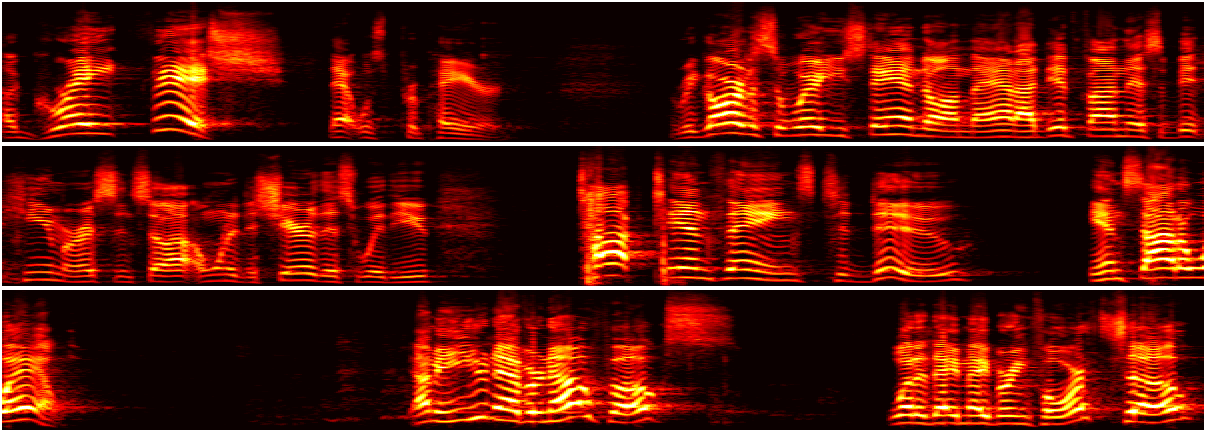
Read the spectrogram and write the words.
a great fish that was prepared. Regardless of where you stand on that, I did find this a bit humorous, and so I wanted to share this with you. Top 10 things to do inside a whale. I mean, you never know, folks, what a day may bring forth. So,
